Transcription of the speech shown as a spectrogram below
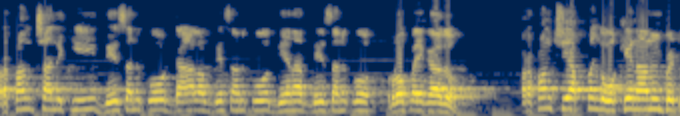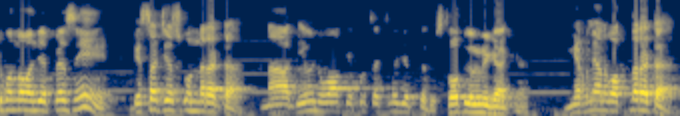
ప్రపంచానికి దేశానికో డాలర్ దేశానికో దేనార్ దేశానికో రూపాయి కాదు. ప్రపంచవ్యాప్తంగా ఒకే నాణ్యం పెట్టుకుందాం అని చెప్పేసి డిసైడ్ చేసుకుంటున్నారట. నా దేవుని వాక్ ఎప్పుడు సత్యమే చెప్తుంది. స్తోత్రులని కాక. నిర్ణయానికి వస్తున్నారట.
